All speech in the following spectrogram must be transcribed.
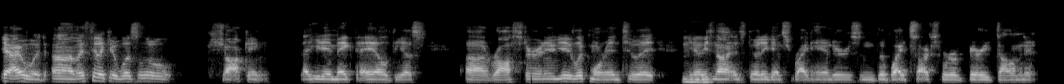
Yeah, I would. Um, I feel like it was a little shocking that he didn't make the ALDS uh, roster. And if you look more into it, you mm-hmm. know, he's not as good against right-handers, and the White Sox were a very dominant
